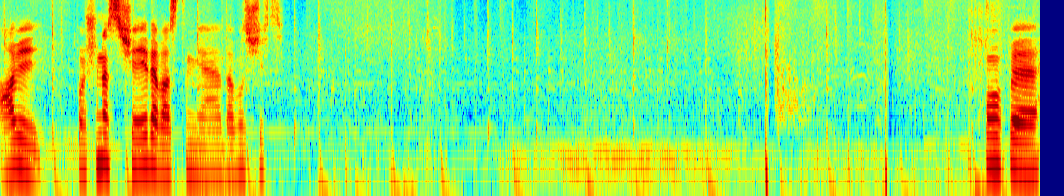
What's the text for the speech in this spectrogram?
Abi boşuna şeye de bastım ya. Double shift. Oh be.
